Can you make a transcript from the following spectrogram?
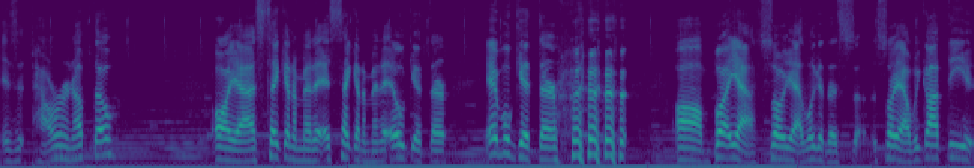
is it powering up though? Oh yeah, it's taking a minute. It's taking a minute. It'll get there. It will get there. Um, but yeah, so yeah, look at this. So yeah, we got the,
